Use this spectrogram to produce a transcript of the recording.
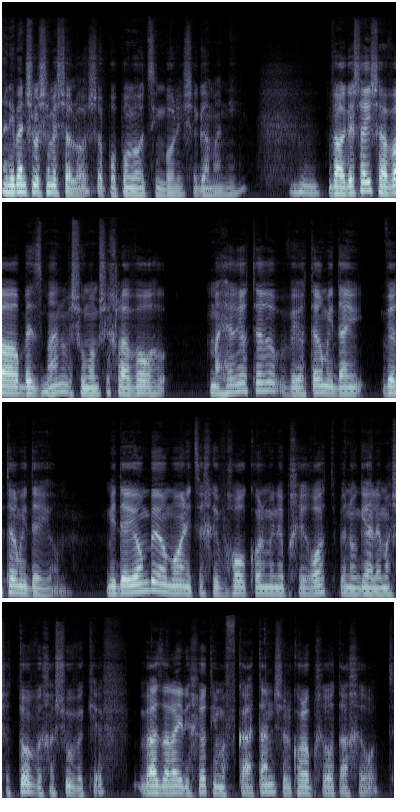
אני בן 33, אפרופו מאוד סימבולי שגם אני, וההרגשה היא שעבר הרבה זמן ושהוא ממשיך לעבור מהר יותר ויותר מדי, ויותר מדי יום. מדי יום ביומו אני צריך לבחור כל מיני בחירות בנוגע למה שטוב וחשוב וכיף, ואז עליי לחיות עם הפקעתן של כל הבחירות האחרות,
